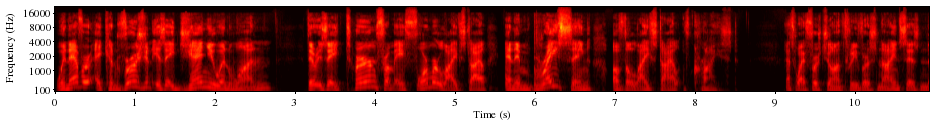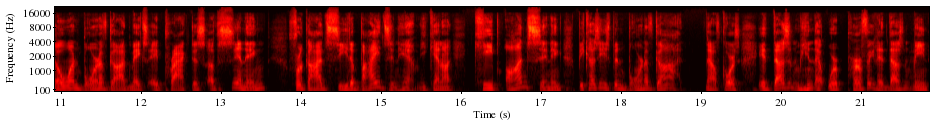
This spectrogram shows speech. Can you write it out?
whenever a conversion is a genuine one, there is a turn from a former lifestyle and embracing of the lifestyle of Christ. That's why 1 John 3, verse 9 says, No one born of God makes a practice of sinning, for God's seed abides in him. He cannot keep on sinning because he's been born of God. Now, of course, it doesn't mean that we're perfect. It doesn't mean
